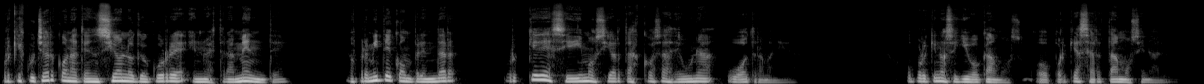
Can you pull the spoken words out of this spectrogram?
Porque escuchar con atención lo que ocurre en nuestra mente nos permite comprender por qué decidimos ciertas cosas de una u otra manera, o por qué nos equivocamos, o por qué acertamos en algo.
